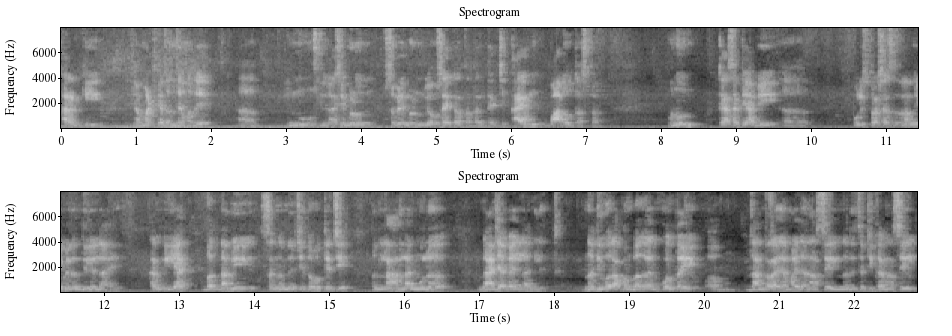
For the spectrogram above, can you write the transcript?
कारण की ह्या मटक्या धंद्यामध्ये हिंदू मुस्लिम असे मिळून सगळे मिळून व्यवसाय करतात आणि त्यांचे कायम वाद होत असतात. म्हणून त्यासाठी आम्ही पोलीस प्रशासनाला निवेदन दिलेलं आहे. कारण की यात बदनामी संगमनेरची तर होतेच आहे. पण लहान लहान मुलं गांजा प्यायला लागलेत. नदीवर आपण बघा कोणताही जांतराजा मैदान असेल नदीचं ठिकाण असेल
